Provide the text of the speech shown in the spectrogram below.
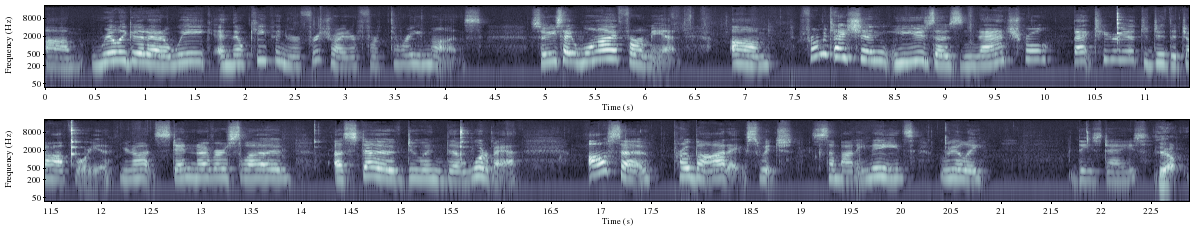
Um, really good at a week, and they'll keep in your refrigerator for three months. So you say, why ferment? Um, fermentation, you use those natural bacteria to do the job for you. You're not standing over a stove, a stove doing the water bath. Also, probiotics, which somebody needs really these days. Yep.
